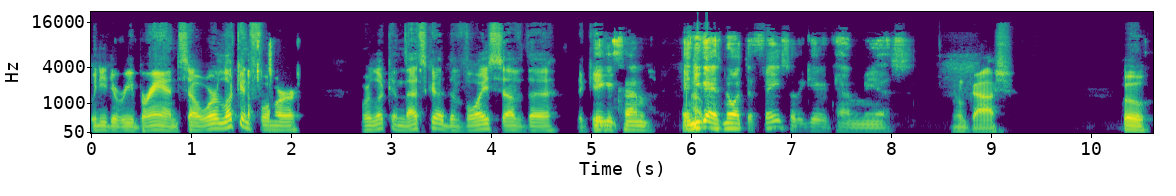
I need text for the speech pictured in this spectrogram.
we need to rebrand. So we're looking for we're looking. That's good. The voice of the the gig, gig economy, and you guys know what the face of the gig economy is. Oh gosh, who?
